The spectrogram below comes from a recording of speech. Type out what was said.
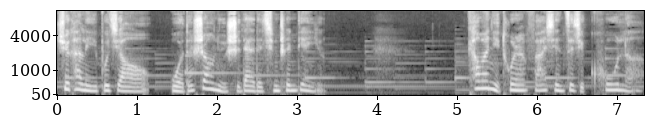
去看了一部叫《我的少女时代》的青春电影。看完你突然发现自己哭了，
